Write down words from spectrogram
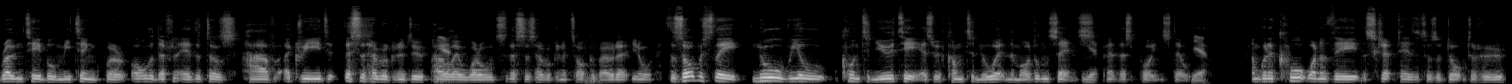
roundtable meeting where all the different editors have agreed this is how we're going to do parallel worlds, this is how we're going to talk Mm-hmm. about it. You know, there's obviously no real continuity as we've come to know it in the modern sense Yep. at this point still. Yeah. I'm going to quote one of the, the script editors of Doctor Who,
